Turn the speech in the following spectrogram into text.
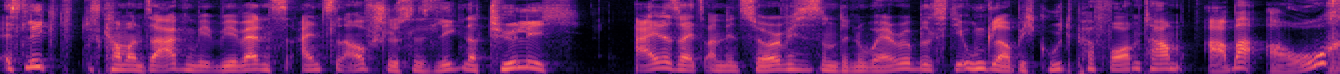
es liegt, das kann man sagen, wir, wir werden es einzeln aufschlüsseln. Es liegt natürlich einerseits an den Services und den Wearables, die unglaublich gut performt haben, aber auch,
